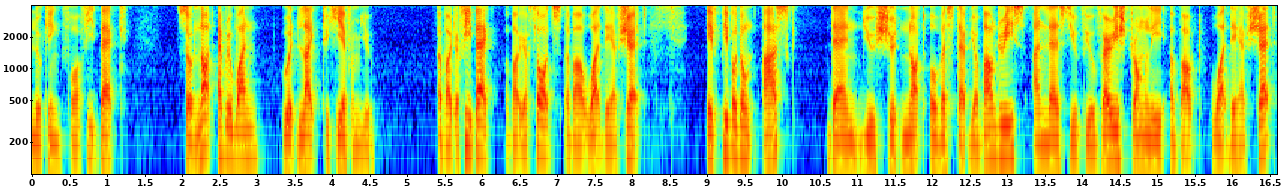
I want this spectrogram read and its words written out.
looking for feedback. So, not everyone would like to hear from you about your feedback, about your thoughts, about what they have shared. If people don't ask, then you should not overstep your boundaries unless you feel very strongly about what they have shared.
